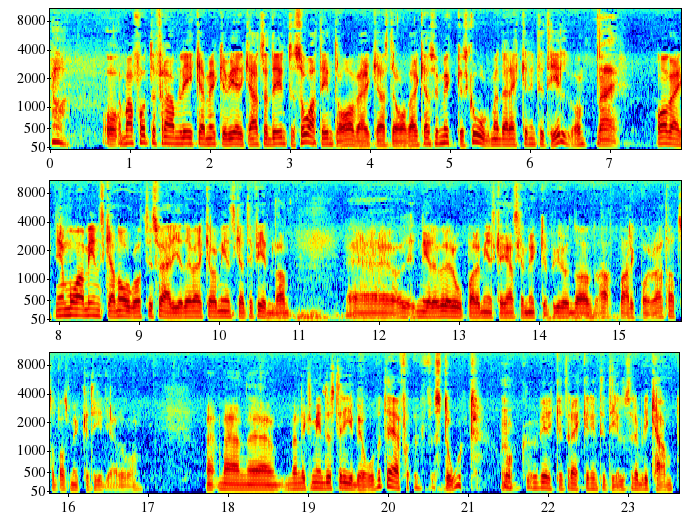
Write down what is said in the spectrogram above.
Ja. Och, man får inte fram lika mycket virke. Alltså det är inte så att det inte avverkas. Det avverkas för mycket skog men det räcker inte till. Va? Nej. Avverkningen må ha minskat något i Sverige. Det verkar ha minskat i Finland. Eh, ner över Europa har det minskat ganska mycket på grund av att barkborrar har tagit så pass mycket tidigare. Då. Men, men, eh, men liksom industribehovet är stort mm. och virket räcker inte till så det blir kamp.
